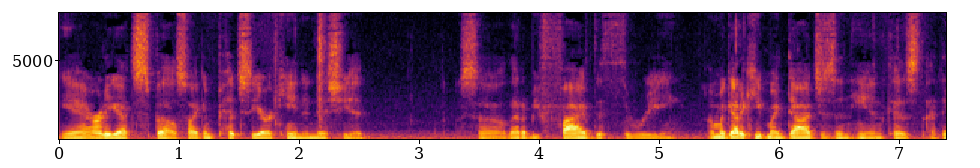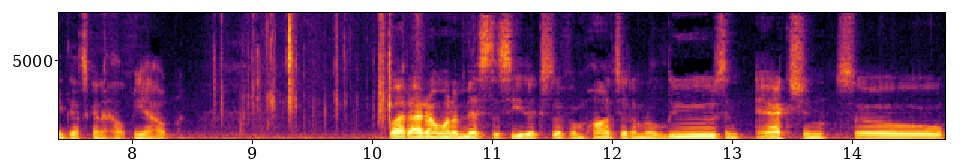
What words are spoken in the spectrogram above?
Yeah, I already got spell, so I can pitch the arcane initiate. So that'll be five to three. I'm gonna keep my dodges in hand because I think that's gonna help me out. But I don't want to miss this either because if I'm haunted, I'm gonna lose an action. So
